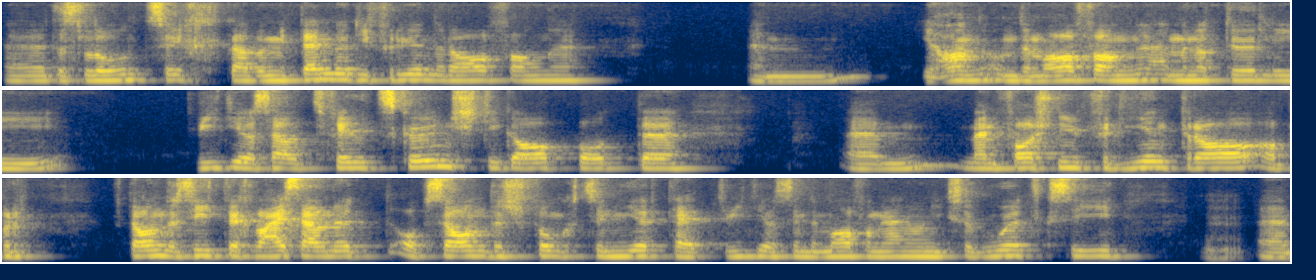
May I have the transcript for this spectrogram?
Äh, das lohnt sich. Ich glaube, mit dem würde ich früher anfangen. Ähm, ja, und am Anfang haben wir natürlich Videos auch viel zu günstig angeboten. Ähm, wir haben fast nichts verdient daran, aber der anderen Seite, ich weiß auch nicht, ob es anders funktioniert hat. Die Videos sind am Anfang auch noch nicht so gut gewesen. Mhm. Ähm,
